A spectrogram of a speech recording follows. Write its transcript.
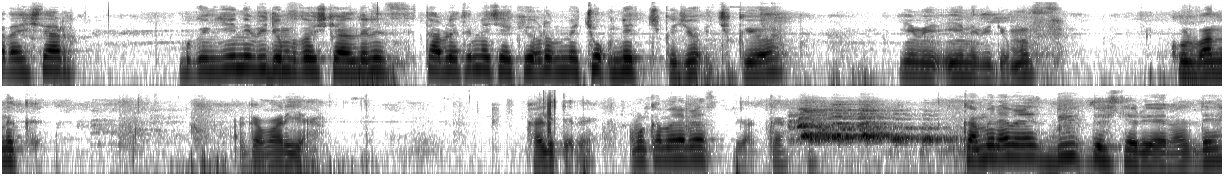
Arkadaşlar bugün yeni videomuza hoş geldiniz. Tabletimle çekiyorum ve çok net çıkıyor. çıkıyor. Yeni, yeni videomuz. Kurbanlık. Aga var ya. Kaliteli. Ama kamera biraz bir dakika. Kamera biraz büyük gösteriyor herhalde.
